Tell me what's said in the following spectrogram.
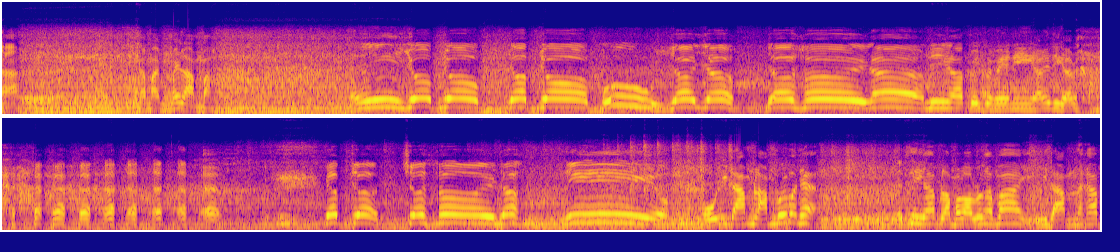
นะทำไมมึงไม่ลำอะนี่โยบโยบโยบโยบโอ้เยอะเยอะเยอะเฮ้ยนะนี่ครับเป็นประเพณีครับที่ครับครับเจอเชอเฮ้ยนะนี่โอ้ยดำลำด้วยป่ะเนี่ยเอฟซีครับเรามารอรุ้นครับว่าอีดำนะครับ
